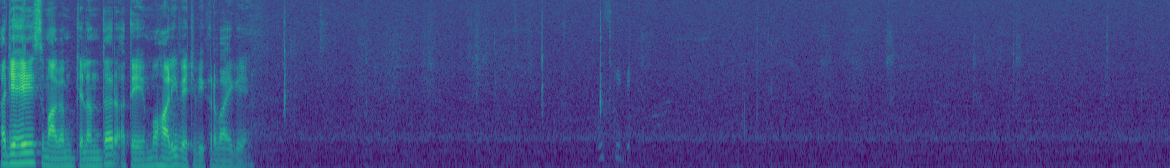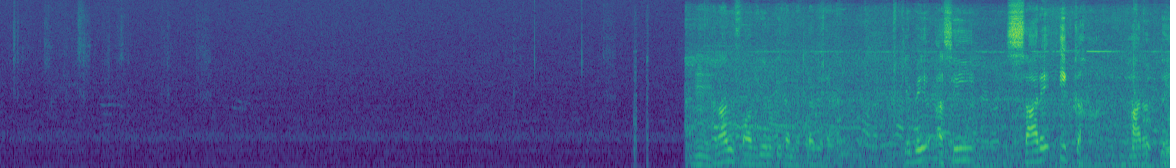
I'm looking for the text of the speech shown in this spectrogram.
ਅਜਿਹੇ ਸਮਾਗਮ ਜਲੰਧਰ ਅਤੇ ਮੋਹਾਲੀ ਵਿੱਚ ਵੀ ਕਰਵਾਏ ਗਏ। ਰਨ ਫॉर ਯੂਨਿਟੀ ਦਾ ਮਤਲਬ ਇਹ ਹੈ ਕਿ ਵੀ ਅਸੀਂ ਸਾਰੇ ਇੱਕ ਹਾਂ ਭਾਰਤ ਦੇ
